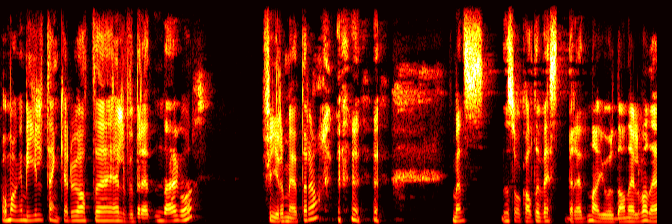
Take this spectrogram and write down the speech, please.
Hvor mange mil tenker du at eh, elvebredden der går? Fire meter, ja. Mens den såkalte vestbredden av Jordanelva, det,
